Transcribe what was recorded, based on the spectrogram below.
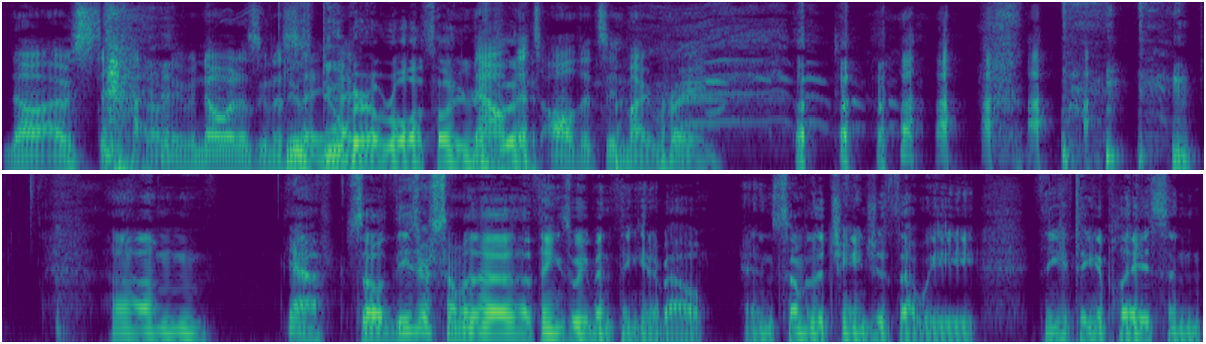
no, I was. I don't even know what I was gonna Just say. do a I- barrel roll. That's all you're gonna say. Now that's all that's in my brain. Um, yeah. So these are some of the, the things we've been thinking about and some of the changes that we think have taken place. And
